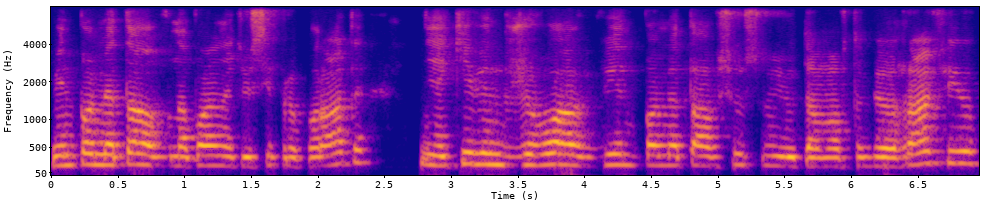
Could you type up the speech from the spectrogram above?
Він пам'ятав на пам'ять усі препарати, які він вживав. Він пам'ятав всю свою там автобіографію.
